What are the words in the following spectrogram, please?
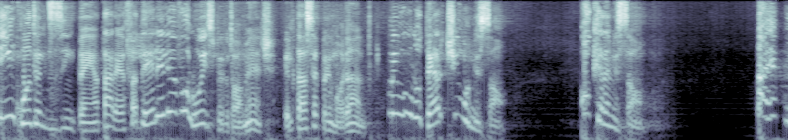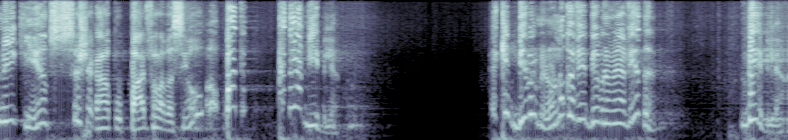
e enquanto ele desempenha a tarefa dele, ele evolui espiritualmente, ele está se aprimorando. O Lutero tinha uma missão. Qual que era a missão? Na época, 1500, você chegava para o padre e falava assim: Ô padre, cadê a Bíblia? É que Bíblia, meu, eu nunca vi Bíblia na minha vida. Bíblia.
